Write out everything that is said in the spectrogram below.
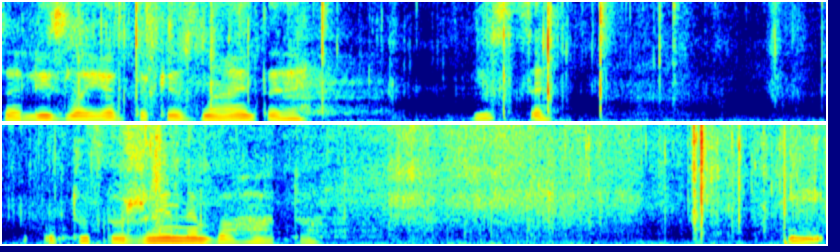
Залізла я в таке, знаєте, місце. Тут ожини багато. І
